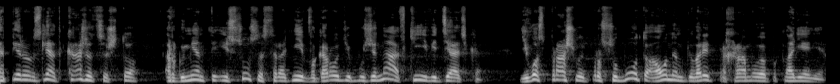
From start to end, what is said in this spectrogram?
На первый взгляд кажется, что аргументы Иисуса сродни в огороде Бузина, в Киеве дядька. Его спрашивают про субботу, а он им говорит про храмовое поклонение.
